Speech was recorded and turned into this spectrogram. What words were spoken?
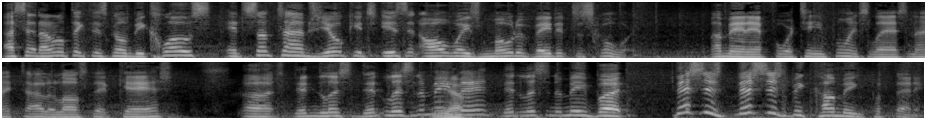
I said, I don't think this is going to be close. And sometimes Jokic isn't always motivated to score. My man had 14 points last night. Tyler lost that cash. Uh, didn't listen. Didn't listen to me, Yeah. man. Didn't listen to me. But this is this is becoming pathetic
